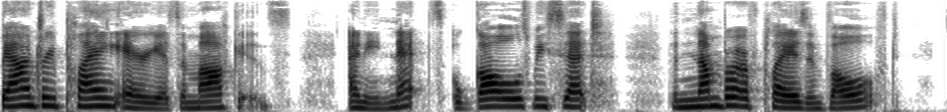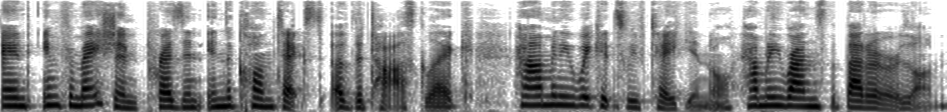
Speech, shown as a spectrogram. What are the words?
boundary playing areas and markers, any nets or goals we set, the number of players involved, and information present in the context of the task, like how many wickets we've taken or how many runs the batter is on.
